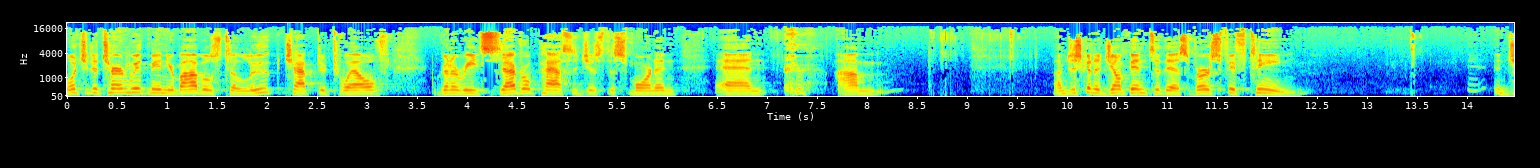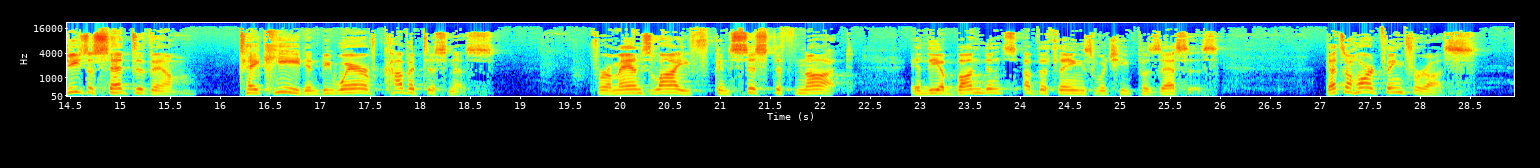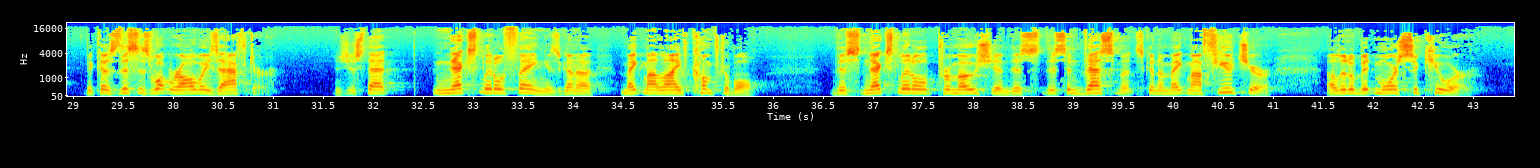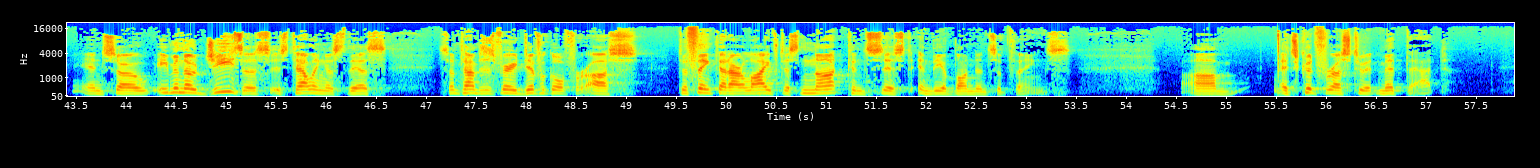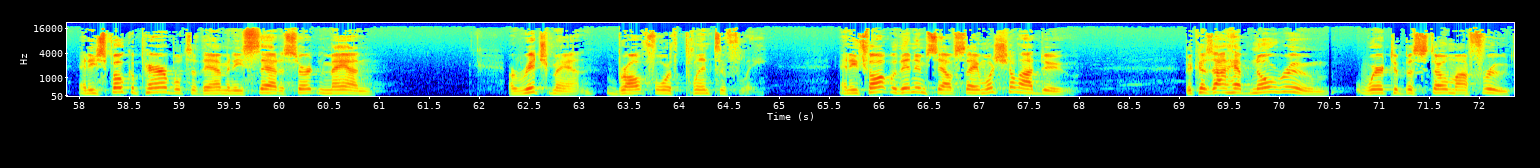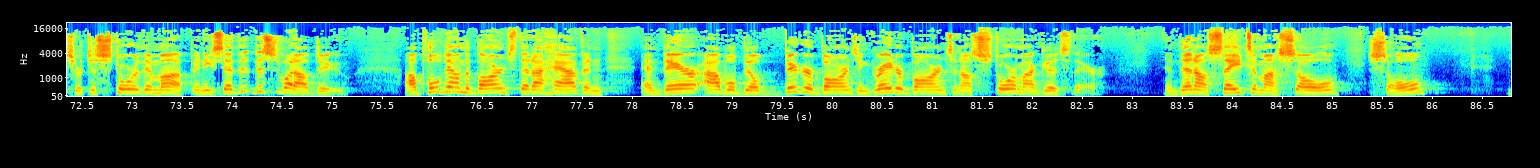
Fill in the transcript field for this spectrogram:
want you to turn with me in your Bibles to Luke chapter 12. We're going to read several passages this morning, and I'm, I'm just going to jump into this. Verse 15. And Jesus said to them, Take heed and beware of covetousness, for a man's life consisteth not in the abundance of the things which he possesses. That's a hard thing for us because this is what we're always after. It's just that next little thing is going to make my life comfortable. This next little promotion, this, this investment is going to make my future a little bit more secure. And so, even though Jesus is telling us this, sometimes it's very difficult for us to think that our life does not consist in the abundance of things. Um, it's good for us to admit that. And he spoke a parable to them, and he said, A certain man, a rich man, brought forth plentifully. And he thought within himself, saying, What shall I do? Because I have no room where to bestow my fruits or to store them up. And he said, This is what I'll do. I'll pull down the barns that I have, and, and there I will build bigger barns and greater barns, and I'll store my goods there. And then I'll say to my soul, Soul,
